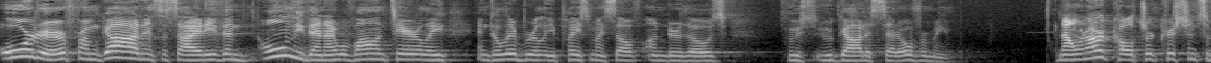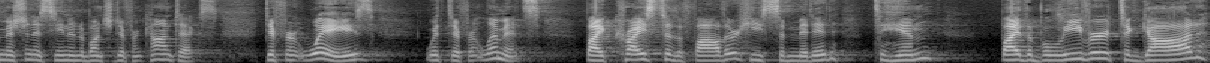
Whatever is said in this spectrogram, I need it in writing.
order from God in society, then only then I will voluntarily and deliberately place myself under those who, who God has set over me. Now, in our culture, Christian submission is seen in a bunch of different contexts, different ways with different limits. By Christ to the Father, he submitted to him. By the believer to God,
